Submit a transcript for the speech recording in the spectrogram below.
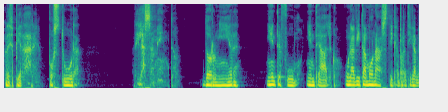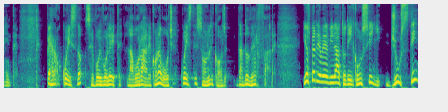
respirare, postura, rilassamento, dormire, niente fumo, niente alcol, una vita monastica praticamente. Però questo, se voi volete lavorare con la voce, queste sono le cose da dover fare. Io spero di avervi dato dei consigli giusti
